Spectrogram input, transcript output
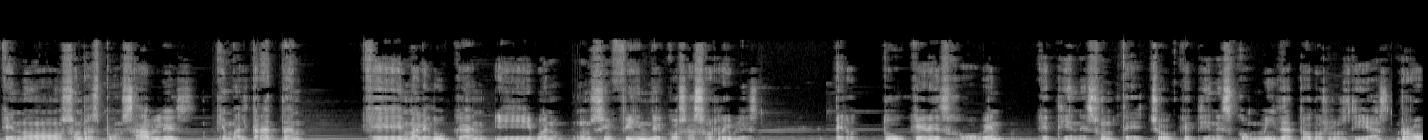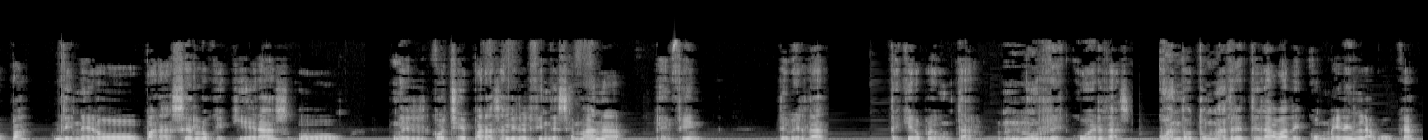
que no son responsables, que maltratan, que maleducan y bueno, un sinfín de cosas horribles. Pero tú que eres joven, que tienes un techo, que tienes comida todos los días, ropa, dinero para hacer lo que quieras o el coche para salir el fin de semana, en fin, de verdad te quiero preguntar, ¿no recuerdas cuando tu madre te daba de comer en la boca?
